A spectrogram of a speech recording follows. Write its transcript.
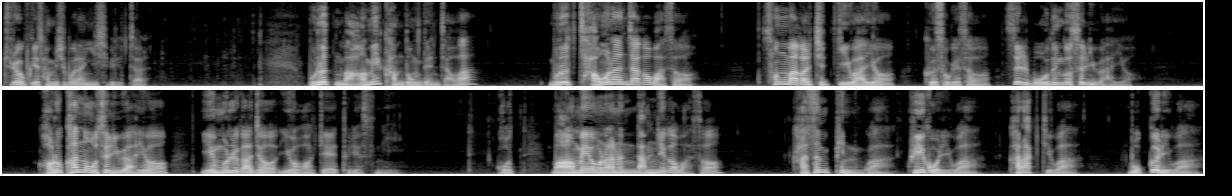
출애굽기 35장 21절. 무릇 마음이 감동된 자와 무릇 자원한 자가 와서 성막을 짓기 위하여 그 속에서 쓸 모든 것을 위하여 거룩한 옷을 위하여 예물을 가져 여호와께 드렸으니 곧 마음에 원하는 남녀가 와서 가슴핀과 귀고리와 가락지와 목걸이와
